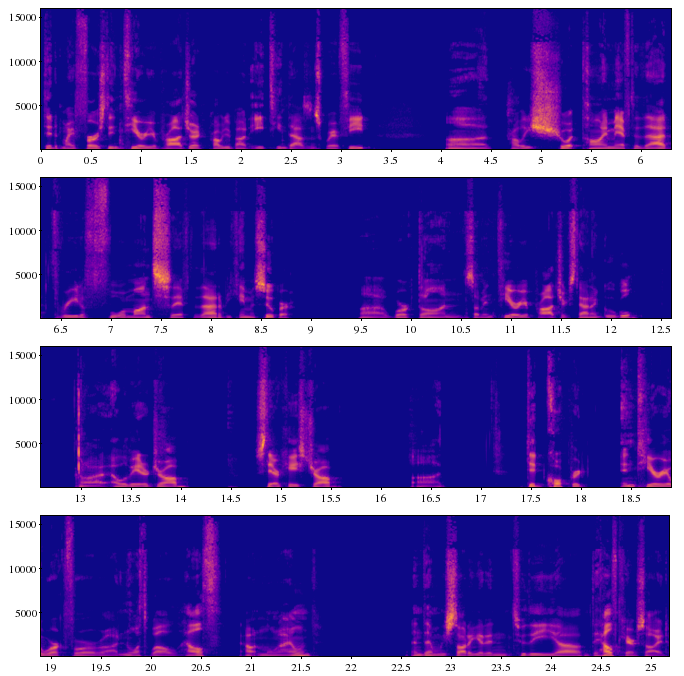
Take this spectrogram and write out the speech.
did my first interior project, probably about eighteen thousand square feet. Probably short time after that, three to four months after that, I became a super. worked on some interior projects down at Google uh, elevator job, staircase job. Uh, did corporate interior work for uh, Northwell Health out in Long Island, and then we started getting into the uh, the healthcare side.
